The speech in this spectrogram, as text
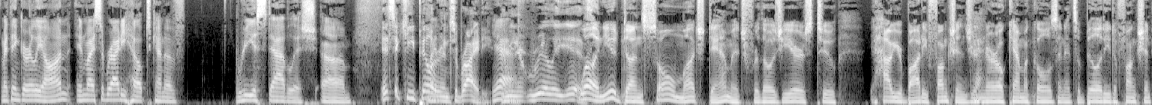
I think early on in my sobriety helped kind of reestablish. Um, It's a key pillar in sobriety. Yeah. I mean, it really is. Well, and you'd done so much damage for those years to how your body functions, your Yeah. neurochemicals and its ability to function.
